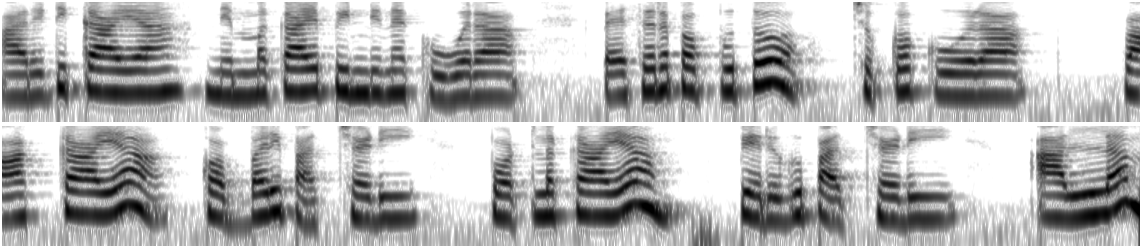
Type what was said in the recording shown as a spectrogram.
అరటికాయ నిమ్మకాయ పిండిన కూర పెసరపప్పుతో చుక్క కూర వాక్కాయ కొబ్బరి పచ్చడి పొట్లకాయ పెరుగు పచ్చడి అల్లం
